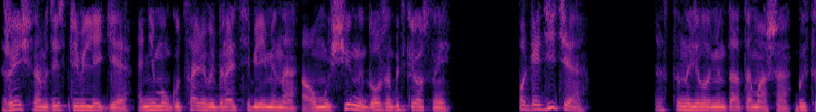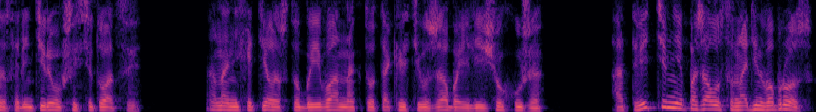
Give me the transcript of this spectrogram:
Женщинам здесь привилегия. Они могут сами выбирать себе имена, а у мужчины должен быть крестный». «Погодите», Остановила ментата Маша, быстро сориентировавшись в ситуации. Она не хотела, чтобы Ивана кто-то крестил жабой или еще хуже. «Ответьте мне, пожалуйста, на один вопрос.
